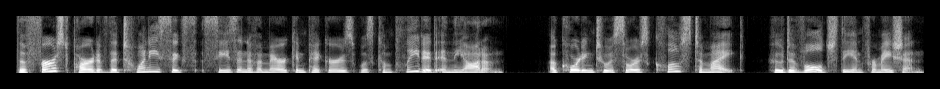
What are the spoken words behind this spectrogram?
The first part of the 26th season of American Pickers was completed in the autumn, according to a source close to Mike, who divulged the information.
